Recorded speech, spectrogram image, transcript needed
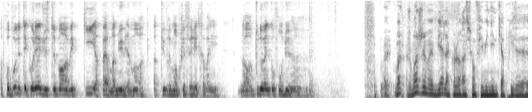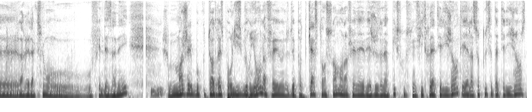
À propos de tes collègues, justement, avec qui, à part Manu évidemment, as-tu vraiment préféré travailler? Dans tout domaine confondu. Hein. Moi, moi j'aimais bien la coloration féminine qu'a prise euh, la rédaction au, au, fil des années. Mhm. je, moi, j'ai beaucoup de tendresse pour Lise Burion. On a fait des podcasts ensemble, on a fait des, des Jeux Olympiques. Je trouve que c'est une fille très intelligente et elle a surtout cette intelligence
